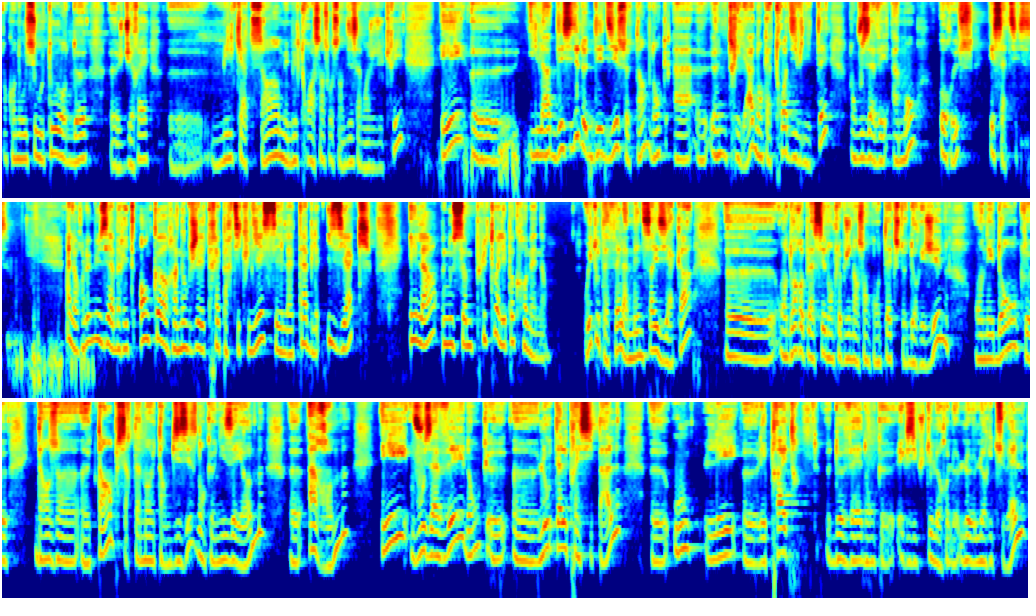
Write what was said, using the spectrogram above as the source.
Donc on est aussi autour de, je dirais, 1400, mais 1370 avant Jésus-Christ, et il a décidé de dédier ce temple donc à une triade, donc à trois divinités. Donc vous avez Amon, Horus et Satis. Alors, le musée abrite encore un objet très particulier, c'est la table Isiaque. Et là, nous sommes plutôt à l'époque romaine. Oui, tout à fait, la Mensa Isiaca. Euh, on doit replacer donc l'objet dans son contexte d'origine. On est donc euh, dans un, temple, certainement un temple d'Isis, donc un iséum, euh, à Rome. Et vous avez donc l'hôtel principal où les, les prêtres devaient donc euh, exécuter leur, le, rituel,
